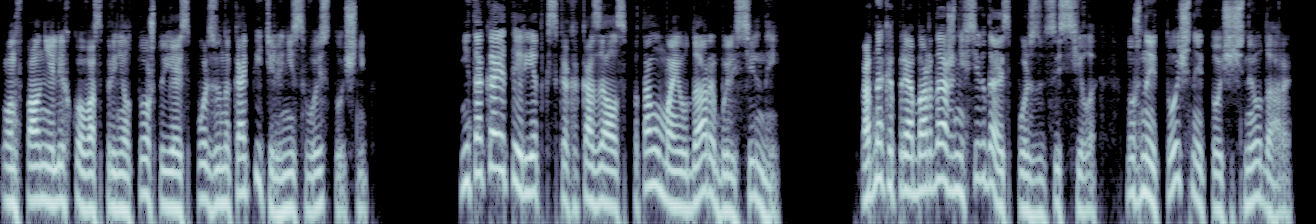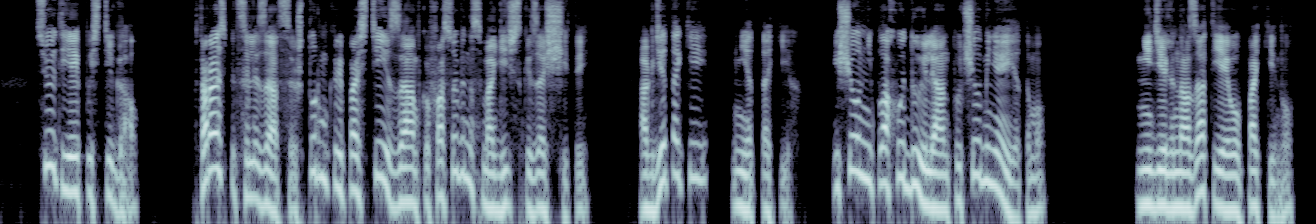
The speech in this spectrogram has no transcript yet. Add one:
Он вполне легко воспринял то, что я использую накопитель, а не свой источник. Не такая это и редкость, как оказалось, потому мои удары были сильны. Однако при абордаже не всегда используется сила, нужны точные точечные удары. Все это я и постигал. Вторая специализация – штурм крепостей и замков, особенно с магической защитой. А где такие? Нет таких. Еще он неплохой дуэлянт, учил меня и этому. Неделю назад я его покинул.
